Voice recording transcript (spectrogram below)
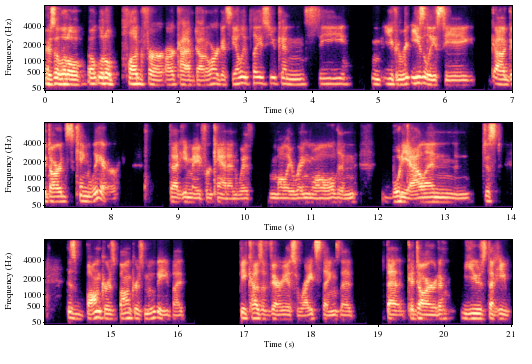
there's a little a little plug for archive.org it's the only place you can see you can re- easily see uh, godard's king lear that he made for Cannon with molly ringwald and woody allen and just this bonkers bonkers movie but because of various rights things that that godard used that he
